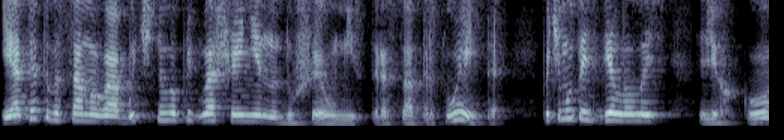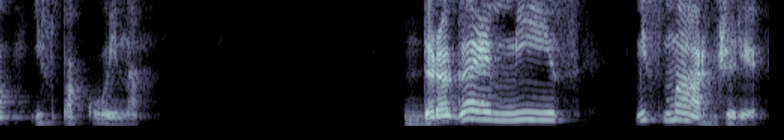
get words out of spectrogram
И от этого самого обычного приглашения на душе у мистера Саттерсуэйта почему-то сделалось легко и спокойно. «Дорогая мисс... мисс Марджери»,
